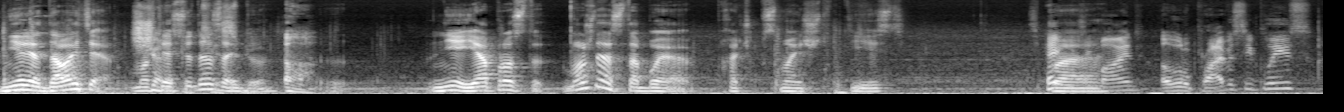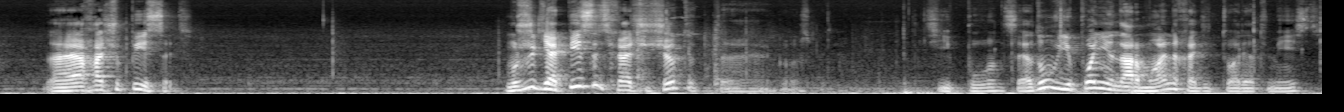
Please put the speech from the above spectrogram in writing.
Не, Ред, давайте... Может, я сюда зайду? А. Не, я просто... Можно я с тобой хочу посмотреть, что тут есть? Типа... А, я хочу писать. Мужик, я писать хочу, что ты... -то? Господи. Японцы. Я думал, в Японии нормально ходить туалет вместе.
